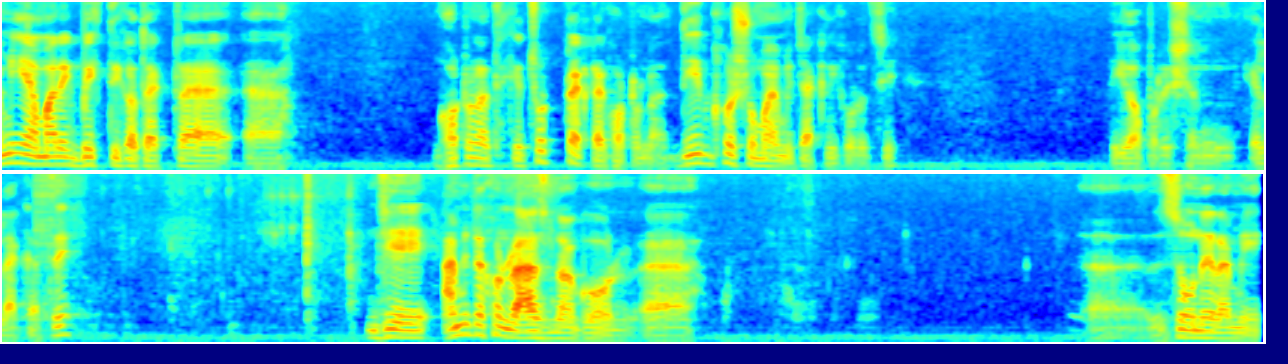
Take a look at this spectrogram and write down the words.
আমি আমার এক ব্যক্তিগত একটা ঘটনা থেকে ছোট্ট একটা ঘটনা, দীর্ঘ সময় আমি চাকরি করেছি এই অপারেশন এলাকাতে, যে আমি তখন রাজনগর জোনের আমি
